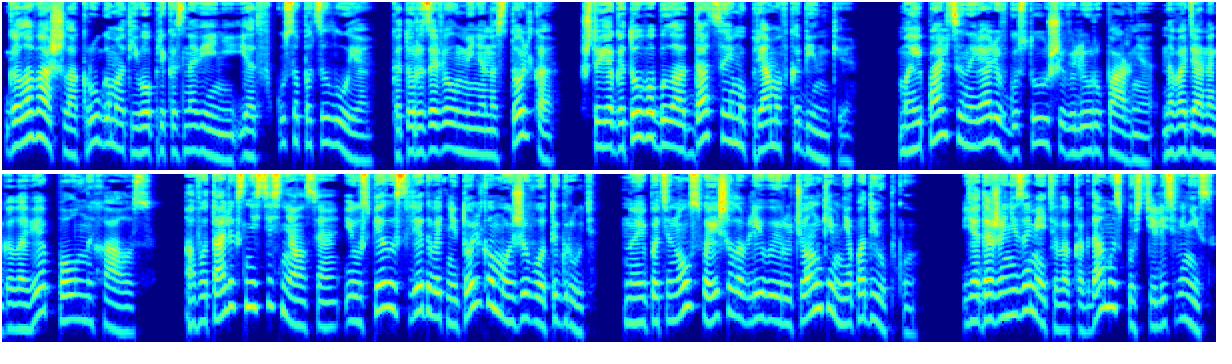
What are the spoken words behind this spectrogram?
Голова шла кругом от его прикосновений и от вкуса поцелуя, который завел меня настолько, что я готова была отдаться ему прямо в кабинке. Мои пальцы ныряли в густую шевелюру парня, наводя на голове полный хаос. А вот Алекс не стеснялся и успел исследовать не только мой живот и грудь, но и потянул свои шаловливые ручонки мне под юбку. Я даже не заметила, когда мы спустились вниз.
